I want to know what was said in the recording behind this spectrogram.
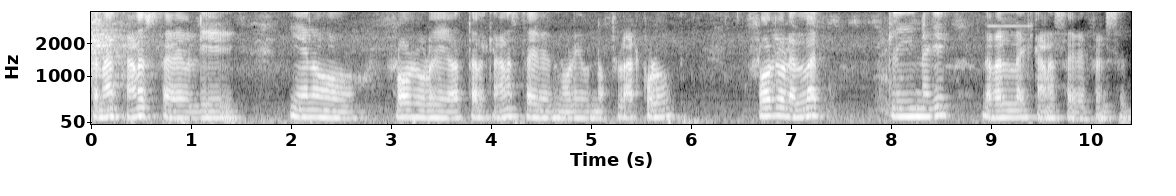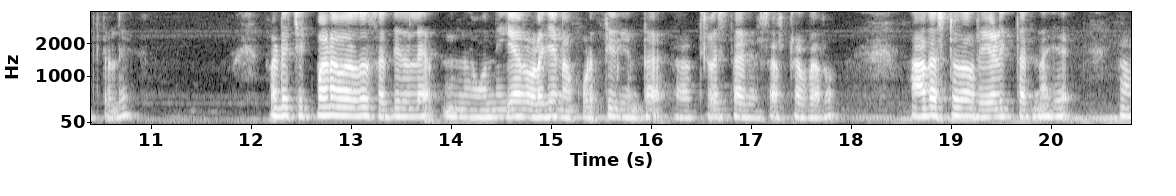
ಚೆನ್ನಾಗಿ ಕಾಣಿಸ್ತಾ ಇದೆ ಅಲ್ಲಿ. ಏನು ಫ್ಲೋರ್ಗಳು ಯಾವ ಥರ ಕಾಣಿಸ್ತಾ ಇದೆ ನೋಡಿ ಒಂದು ಫ್ಲಾಟ್ಗಳು ಫ್ಲೋರ್ಗಳೆಲ್ಲ ಕ್ಲೀನಾಗಿ ಲೆವೆಲ್ಲಾಗಿ ಕಾಣಿಸ್ತಾ ಇದೆ ಫ್ರೆಂಡ್ಸ್ ಸದ್ಯದಲ್ಲಿ ಬಟ್ ಚಿಕ್ಕಬಳ್ಳಾಪುರದ ಸದ್ಯದಲ್ಲೇ ಒನ್ ಇಯರ್ ಒಳಗೆ ನಾವು ಕೊಡ್ತೀವಿ ಅಂತ ತಿಳಿಸ್ತಾ ಇದ್ದಾರೆ ಸರ್ಕಾರದವರು. ಆದಷ್ಟು ಅವ್ರು ಹೇಳಿದ ತಕ್ಕನಾಗೆ ಹಣ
